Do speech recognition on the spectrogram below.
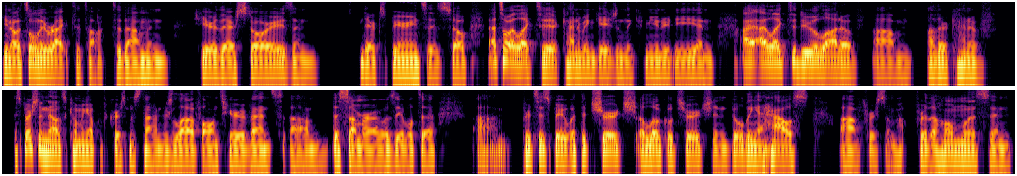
you know, it's only right to talk to them and hear their stories and their experiences. So that's how I like to kind of engage in the community. And I, I like to do a lot of um, other kind of, especially now it's coming up with Christmas time. There's a lot of volunteer events. Um, this summer, I was able to um, participate with a church, a local church, and building a house uh, for some for the homeless and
